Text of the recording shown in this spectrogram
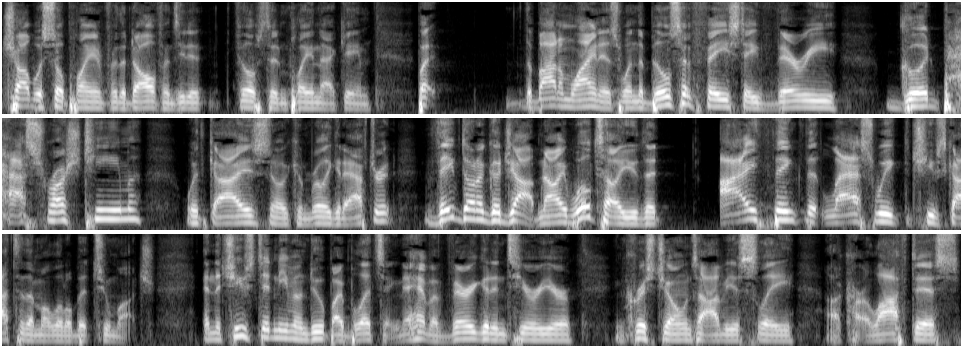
Chubb was still playing for the Dolphins. He didn't. Phillips didn't play in that game. But the bottom line is when the Bills have faced a very good pass rush team with guys you know, who can really get after it, they've done a good job. Now I will tell you that I think that last week the Chiefs got to them a little bit too much. And the Chiefs didn't even do it by blitzing. They have a very good interior. And Chris Jones, obviously, uh, Karlaftis.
